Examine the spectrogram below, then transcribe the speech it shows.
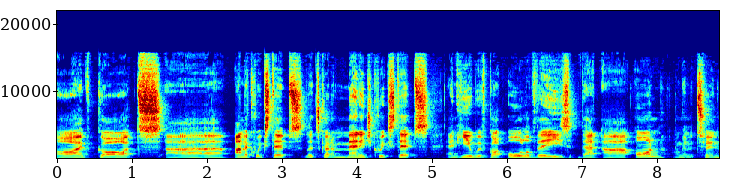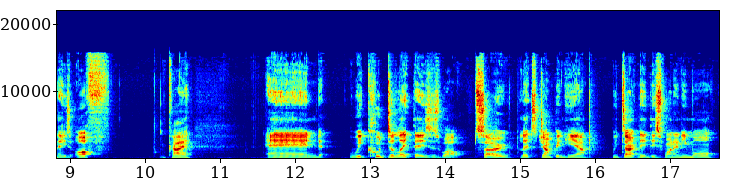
I've got uh, under quick steps. Let's go to manage quick steps. And here we've got all of these that are on. I'm going to turn these off. Okay. And we could delete these as well. So let's jump in here. We don't need this one anymore.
